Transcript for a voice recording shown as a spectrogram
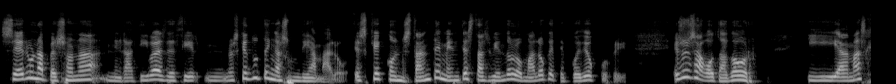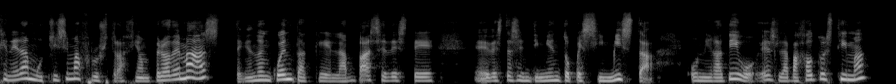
ser una persona negativa, es decir, no es que tú tengas un día malo, es que constantemente estás viendo lo malo que te puede ocurrir. Eso es agotador y además genera muchísima frustración. Pero además, teniendo en cuenta que la base de este, eh, de este sentimiento pesimista o negativo es la baja autoestima,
